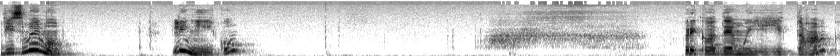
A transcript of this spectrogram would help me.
візьмемо лінійку, прикладемо її так,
